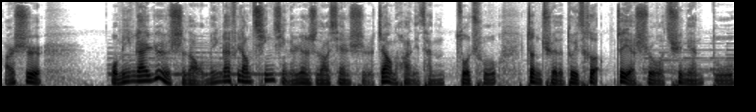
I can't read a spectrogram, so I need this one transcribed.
而是我们应该认识到，我们应该非常清醒的认识到现实，这样的话，你才能做出正确的对策。这也是我去年读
